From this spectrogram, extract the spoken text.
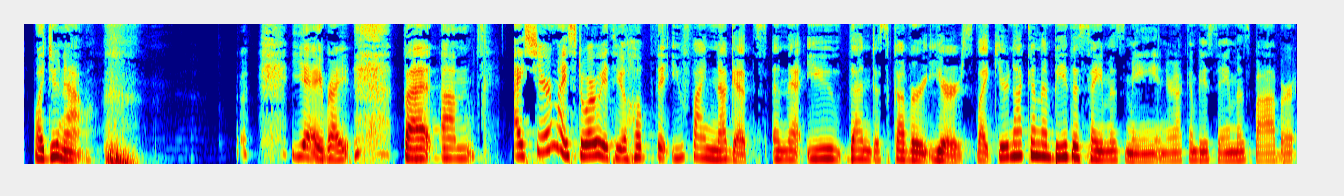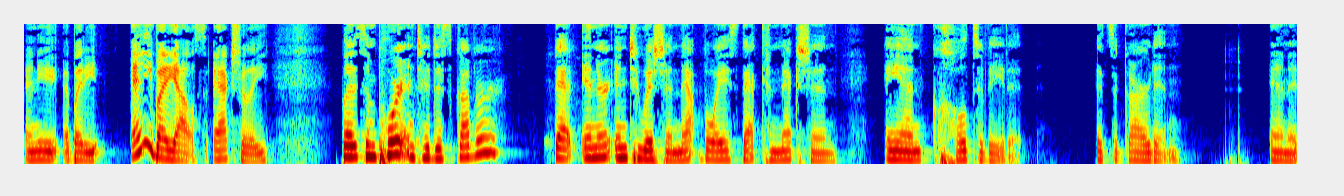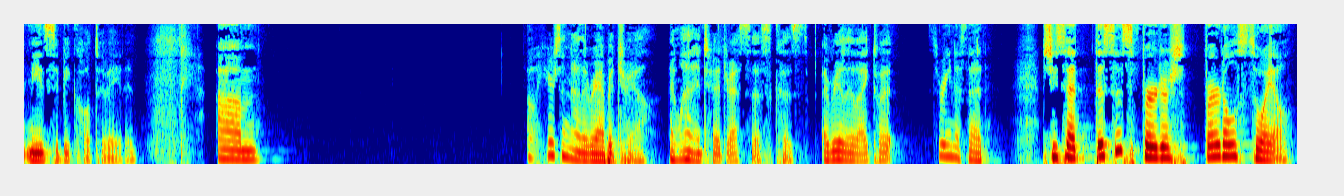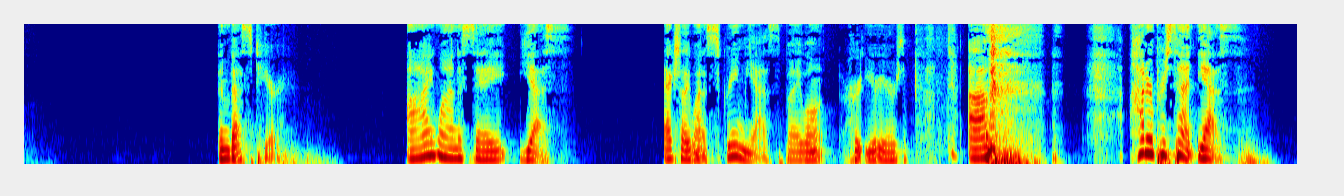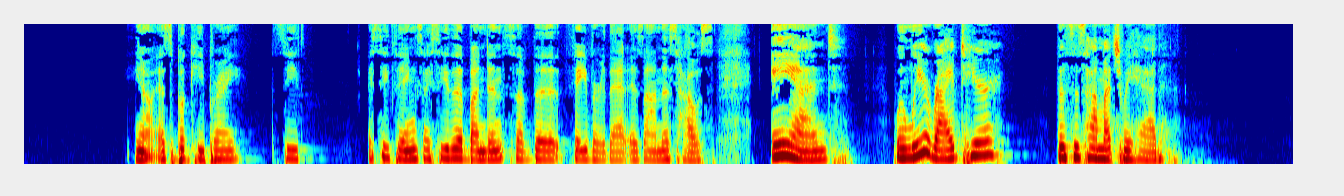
Well, I do now. Yay, right? But um, I share my story with you, hope that you find nuggets and that you then discover yours. Like you're not going to be the same as me, and you're not going to be the same as Bob or anybody anybody else, actually. But it's important to discover that inner intuition, that voice, that connection, and cultivate it. It's a garden, and it needs to be cultivated. Um, oh, here's another rabbit trail. I wanted to address this because I really liked what Serena said. She said, This is fertile, soil. invest here? I want to say yes. Actually, I want to scream yes, but I won't hurt your ears. Um, 100% yes. You know, as a bookkeeper, I see, I see things. I see the abundance of the favor that is on this house. And when we arrived here, this is how much we had.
